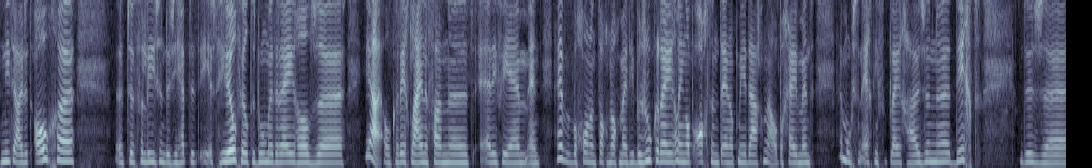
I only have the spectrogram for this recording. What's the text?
niet uit het oog te verliezen. Dus je hebt het eerst heel veel te doen met regels, eh, ja, ook richtlijnen van eh, het RIVM. En hè, we begonnen toch nog met die bezoekregeling op ochtend en op middag. Nou, op een gegeven moment er moesten echt die verpleeghuizen eh, dicht. Dus, eh,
